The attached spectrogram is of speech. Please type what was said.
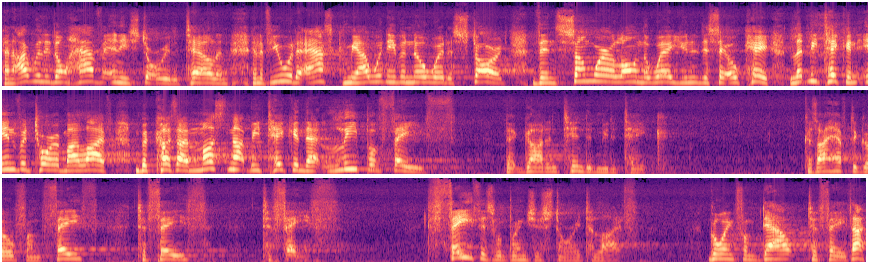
and I really don't have any story to tell. And, and if you were to ask me, I wouldn't even know where to start. Then somewhere along the way, you need to say, okay, let me take an inventory of my life because I must not be taking that leap of faith that God intended me to take. Because I have to go from faith to faith to faith. Faith is what brings your story to life. Going from doubt to faith. I,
